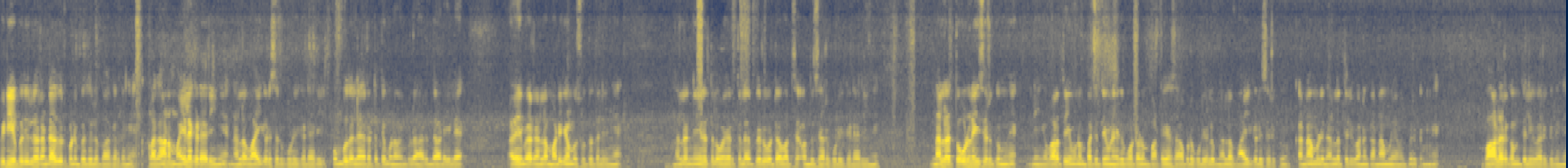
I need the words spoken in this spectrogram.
வீடியோ பதிவில் ரெண்டாவது விற்பனை பதிவில் பார்க்குறதுங்க அழகான மயில கிடாரிங்க. நல்ல வாய் கடிச்சிருக்கக்கூடிய கிடாரி. கொம்புதலை ரெட்டத்தை முழமைப்பில் அருந்து அடையில். அதே மாதிரி நல்ல மடிகாம்பு சுத்தத்துலேங்க. நல்ல நீளத்தில் உயரத்தில் பெருவட்டாக வந்து வந்து சேரக்கூடிய கிடாரிங்க. நல்ல தோல் நைஸ் இருக்குங்க. நீங்கள் வரத்தீவனம் பச்சை தீவனம் எது போட்டாலும் பட்டையாக சாப்பிடக்கூடிய அளவுக்கு நல்ல வாய்க்கடைசி இருக்கும். கண்ணாமூலி நல்ல தெளிவான கண்ணாமூலி அமைப்பு இருக்குங்க. வாழறக்கம் தெளிவாக இருக்குதுங்க.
